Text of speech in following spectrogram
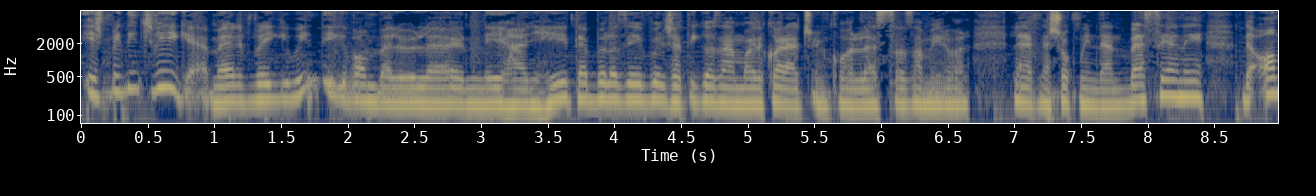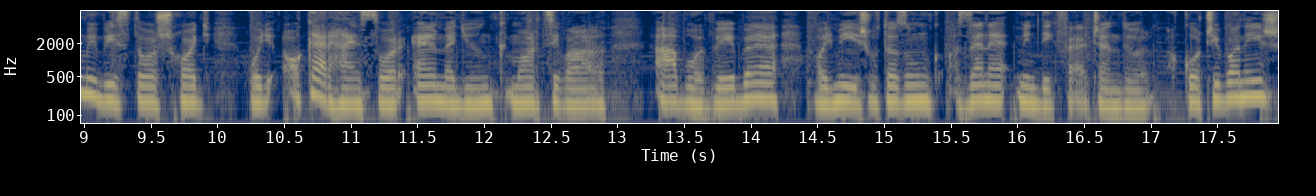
És még nincs vége, mert még mindig van belőle néhány hét ebből az évből, és hát igazán majd karácsonykor lesz az, amiről lehetne sok mindent beszélni, de ami biztos, hogy, hogy akárhányszor elmegyünk Marcival A-ból B-be, vagy mi is utazunk, a zene mindig felcsendül. A kocsiban is.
